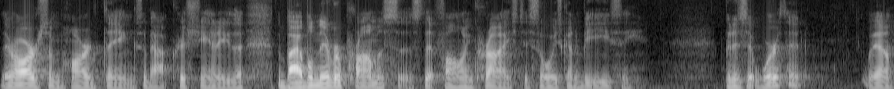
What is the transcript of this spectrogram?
There are some hard things about Christianity. The, the Bible never promises that following Christ is always going to be easy. But is it worth it? Well,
